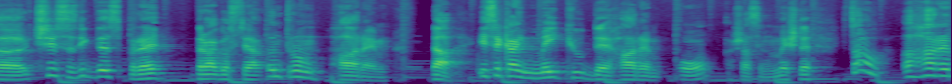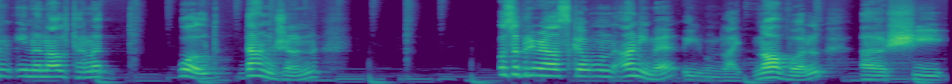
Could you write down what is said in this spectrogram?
uh, ce să zic despre dragostea într-un harem. Da, Isekai Make You de Harem O, așa se numește, sau A Harem in an Alternate World Dungeon, o să primească un anime, e un light novel uh, și,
